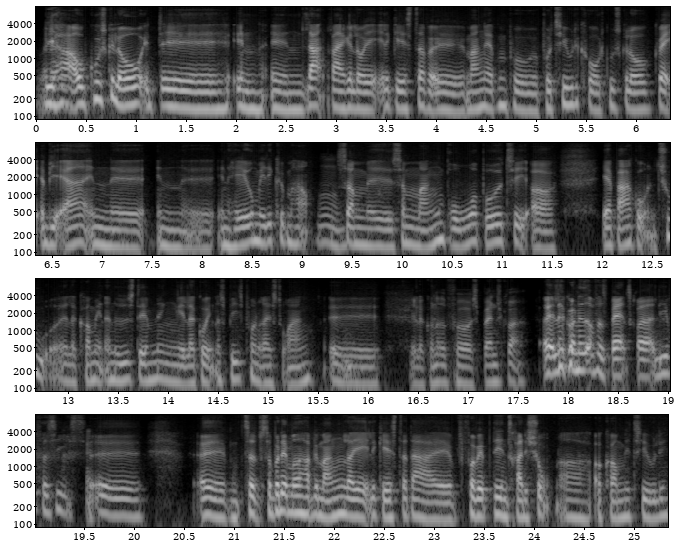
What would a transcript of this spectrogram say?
Vi har jo gudskelov et, øh, en, en lang række loyale gæster, øh, mange af dem på, på Tivoli-kort, gudskelov, kvæg, at vi er en, øh, en, øh, en have midt i København, mm. som, øh, som mange bruger, både til at ja, bare gå en tur, eller komme ind og nyde stemningen, eller gå ind og spise på en restaurant. Mm. Øh, eller gå ned for spansk rør. Eller gå ned og få spansk rør, lige præcis. øh, Øh, så, så på den måde har vi mange lojale gæster, der øh, for hvem det er en tradition at, at komme i Tivoli.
